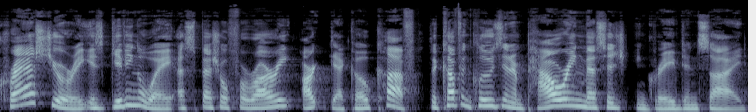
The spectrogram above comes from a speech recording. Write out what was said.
Crash Jewelry is giving away a special Ferrari Art Deco cuff. The cuff includes an empowering message engraved inside.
